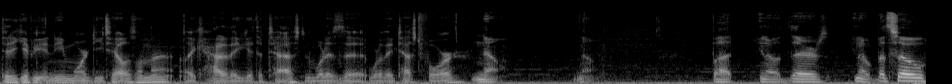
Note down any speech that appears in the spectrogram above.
Did he give you any more details on that? Like, how do they get the test, and what is the what do they test for? No, no. But you know, there's you know, but so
